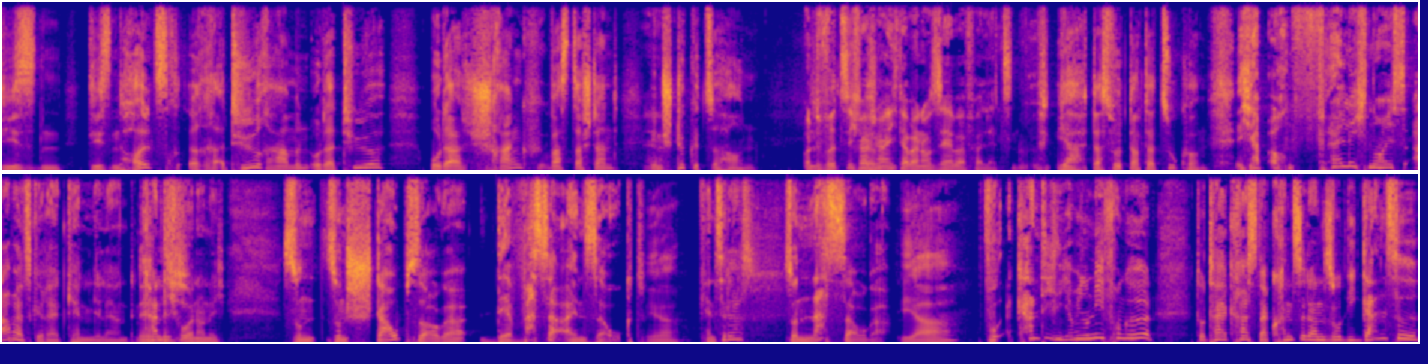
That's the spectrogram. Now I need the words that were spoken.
diesen, diesen Holz-Türrahmen oder Tür oder Schrank, was da stand, in Stücke zu hauen. Und du würdest dich wahrscheinlich dabei noch selber verletzen. Ja, das wird noch dazukommen. Ich habe auch ein völlig neues Arbeitsgerät kennengelernt. Kannte Nämlich? ich vorher noch nicht. So ein, so ein Staubsauger, der Wasser einsaugt. Ja. Kennst du das? So ein Nasssauger. Ja, Wo, kannte ich nicht, habe ich noch nie von gehört. Total krass. Da kannst du dann so die ganze,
